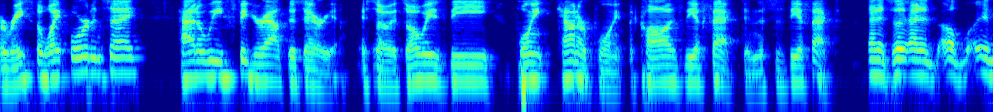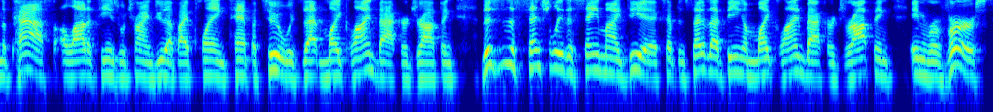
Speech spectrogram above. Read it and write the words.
Erase the whiteboard and say, how do we figure out this area? So, it's always the point, counterpoint, the cause, the effect. And this is the effect. And it's a, and it, uh, in the past, a lot of teams would try and do that by playing Tampa two with that Mike linebacker dropping. This is essentially the same idea, except instead of that being a Mike linebacker dropping in reverse,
